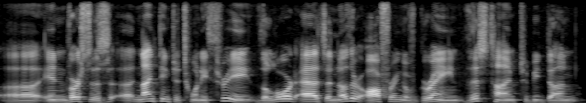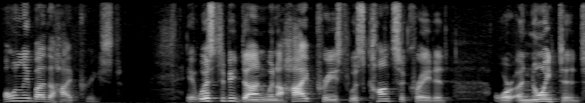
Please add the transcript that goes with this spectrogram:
uh, in verses uh, 19 to 23, the Lord adds another offering of grain, this time to be done only by the high priest. It was to be done when a high priest was consecrated or anointed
